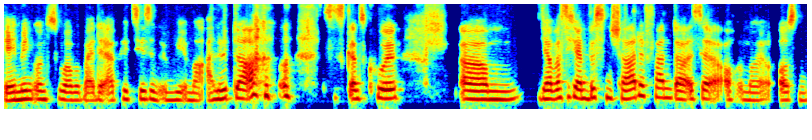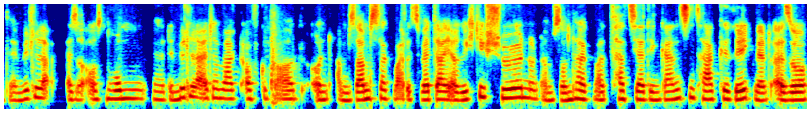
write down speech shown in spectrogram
Gaming und so, aber bei der RPC sind irgendwie immer alle da. das ist ganz cool. Ähm, ja, was ich ein bisschen schade fand, da ist ja auch immer außen der Mittel, also außenrum äh, der Mittelaltermarkt aufgebaut und am Samstag war das Wetter ja richtig schön und am Sonntag hat es ja den ganzen Tag geregnet. Also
